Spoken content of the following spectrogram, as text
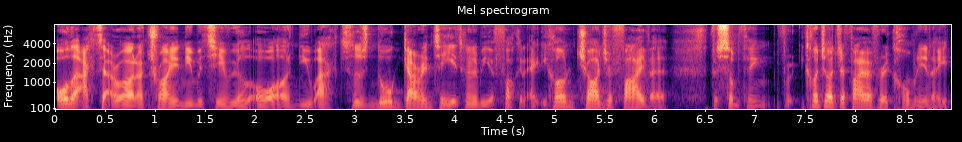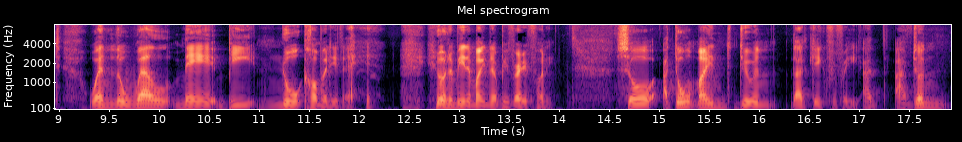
all the acts that are on are trying new material or are new acts. So there's no guarantee it's going to be a fucking. You can't charge a fiver for something. For, you can't charge a fiver for a comedy night when the well may be no comedy there. you know what I mean? It might not be very funny. So I don't mind doing that gig for free. I, I've done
